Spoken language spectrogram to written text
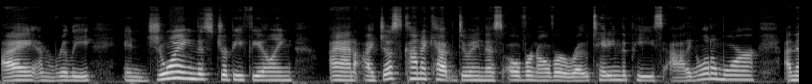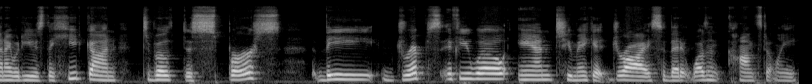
I am really enjoying this drippy feeling. And I just kind of kept doing this over and over, rotating the piece, adding a little more. And then I would use the heat gun to both disperse the drips, if you will, and to make it dry so that it wasn't constantly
